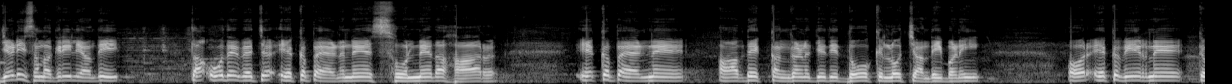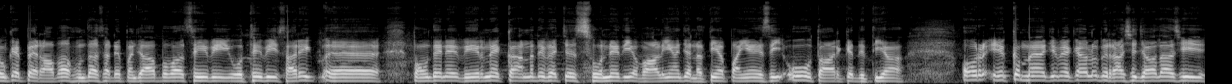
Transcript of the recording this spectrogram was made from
ਜਿਹੜੀ ਸਮੱਗਰੀ ਲਿਆਂਦੀ, ਤਾਂ ਉਹਦੇ ਵਿੱਚ ਇੱਕ ਭੈਣ ਨੇ ਸੋਨੇ ਦਾ ਹਾਰ, ਇੱਕ ਭੈਣ ਨੇ ਆਪਦੇ ਕੰਗਣ ਜਿਹਦੀ 2 ਕਿਲੋ ਚਾਂਦੀ ਬਣੀ ਔਰ ਇੱਕ ਵੀਰ ਨੇ, ਕਿਉਂਕਿ ਪਹਿਰਾਵਾ ਹੁੰਦਾ ਸਾਡੇ ਪੰਜਾਬ ਵਾਸੀ ਵੀ, ਉੱਥੇ ਵੀ ਸਾਰੇ ਪਾਉਂਦੇ ਨੇ। ਵੀਰ ਨੇ ਕੰਨ ਦੇ ਵਿੱਚ ਸੋਨੇ ਦੀਆਂ ਵਾਲੀਆਂ ਜਾਂ ਨੱਤੀਆਂ ਪਾਈਆਂ ਸੀ, ਉਹ ਉਤਾਰ ਕੇ ਦਿੱਤੀਆਂ। ਔਰ ਇੱਕ ਮੈਂ ਜਿਵੇਂ ਕਹਿ ਲਓ ਵੀ ਰਸ਼ ਜ਼ਿਆਦਾ ਸੀ,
